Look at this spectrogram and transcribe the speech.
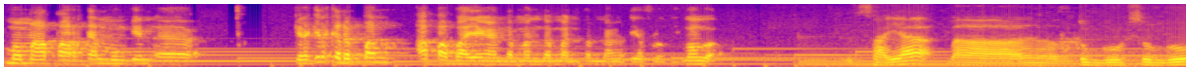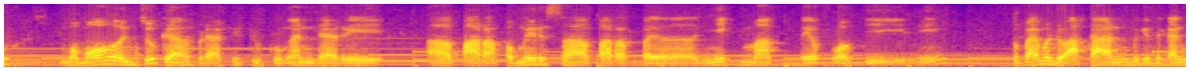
memaparkan mungkin kira kira-kira ke depan apa bayangan teman-teman tentang teologi, monggo. Saya uh, tunggu-sungguh memohon juga berarti dukungan dari uh, para pemirsa, para penikmat teologi ini supaya mendoakan begitu kan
